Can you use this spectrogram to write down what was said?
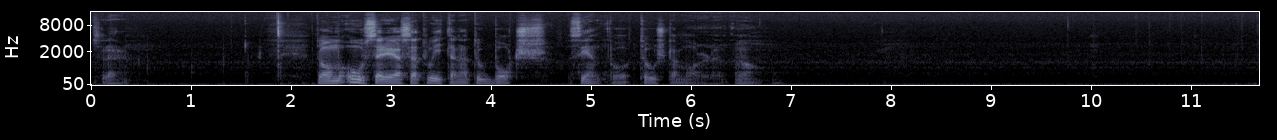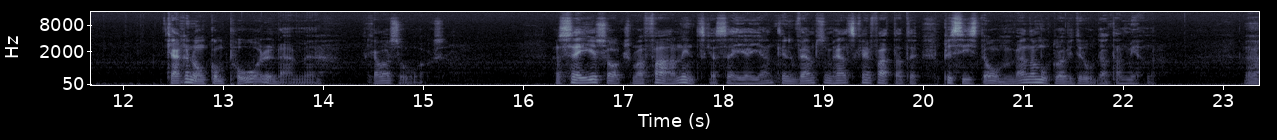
Sådär. De oseriösa tweetarna tog bort sent på torsdag morgonen. Ja. Kanske någon kom på det där med... Det kan vara så också. Han säger ju saker som man fan inte ska säga egentligen. Vem som helst kan ju fatta att det är precis det omvända mot vad vi trodde att han menar. Ja.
